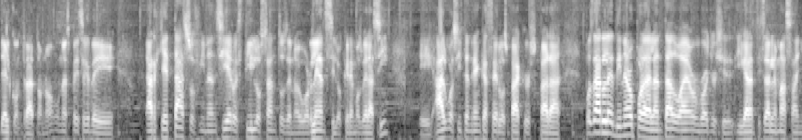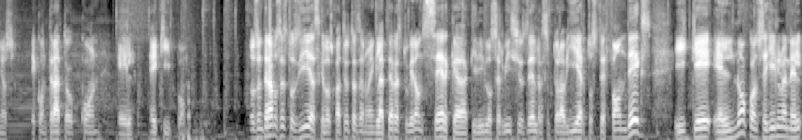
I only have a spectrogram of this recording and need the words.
del contrato, ¿no? Una especie de tarjetazo financiero estilo Santos de Nueva Orleans, si lo queremos ver así. Eh, algo así tendrían que hacer los Packers para pues darle dinero por adelantado a Aaron Rodgers y garantizarle más años de contrato con el equipo. Nos enteramos estos días que los Patriotas de Nueva Inglaterra estuvieron cerca de adquirir los servicios del receptor abierto Stephon Diggs y que el no conseguirlo en el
